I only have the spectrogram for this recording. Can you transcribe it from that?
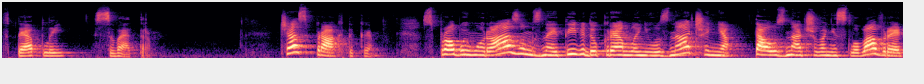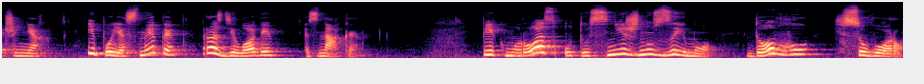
в теплий светр. Час практики. Спробуймо разом знайти відокремлені означення та означувані слова в реченнях і пояснити розділові знаки. Пік мороз у ту сніжну зиму, довгу й сувору.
